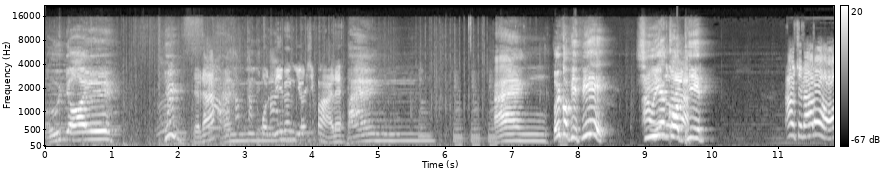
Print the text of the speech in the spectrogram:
เอ้ยนใหญ่ยิงเดี๋ยวนะคนนี้แม่งเยอะชิบหายเลย แบงแบงเฮ้ยกดผิดพี่เชี้เอาไอ้ด้วยกดผิด เอ้าชนะแล้วเหรอ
